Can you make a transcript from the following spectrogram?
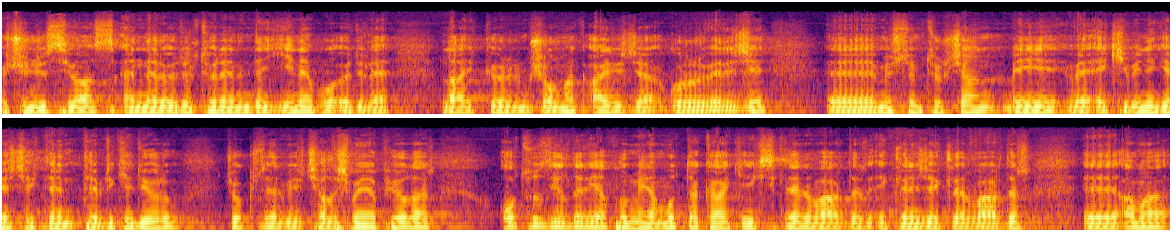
3. Sivas Enler Ödül Töreni'nde yine bu ödüle layık görülmüş olmak ayrıca gurur verici. E, Müslüm Türkcan Bey'i ve ekibini gerçekten tebrik ediyorum. Çok güzel bir çalışma yapıyorlar. 30 yıldır yapılmayan mutlaka ki eksikleri vardır, eklenecekler vardır. E, ama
